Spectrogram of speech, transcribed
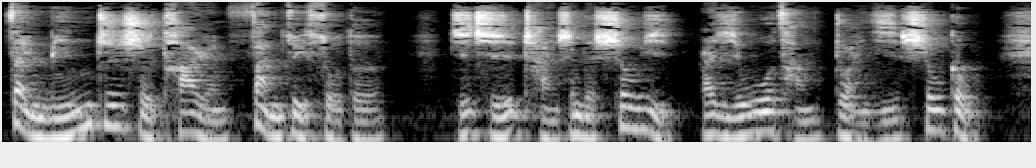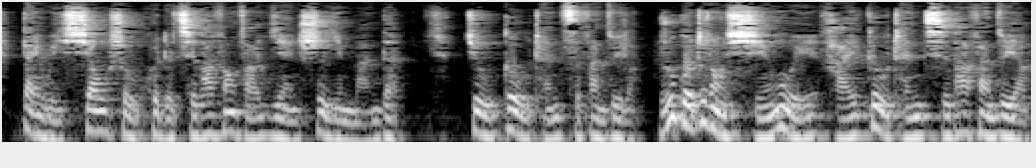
在明知是他人犯罪所得。及其产生的收益而以窝藏、转移、收购、代为销售或者其他方法掩饰、隐瞒的，就构成此犯罪了。如果这种行为还构成其他犯罪啊，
